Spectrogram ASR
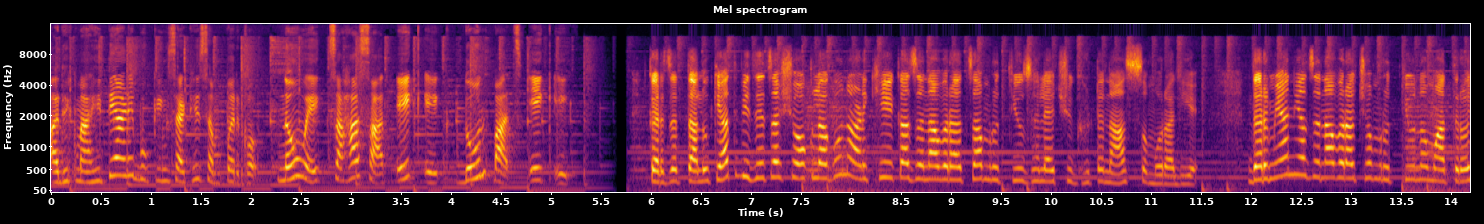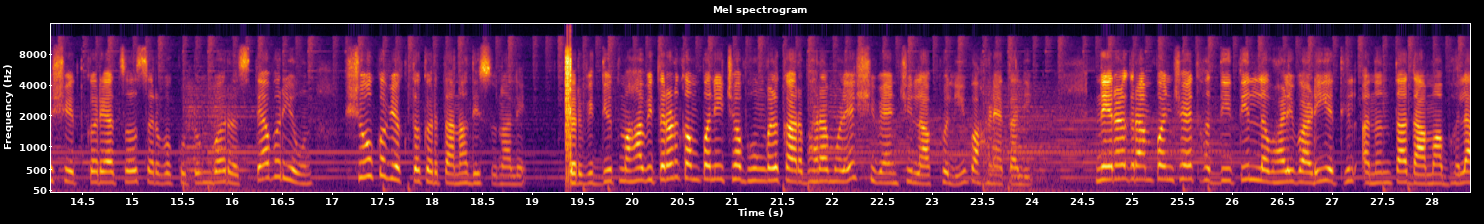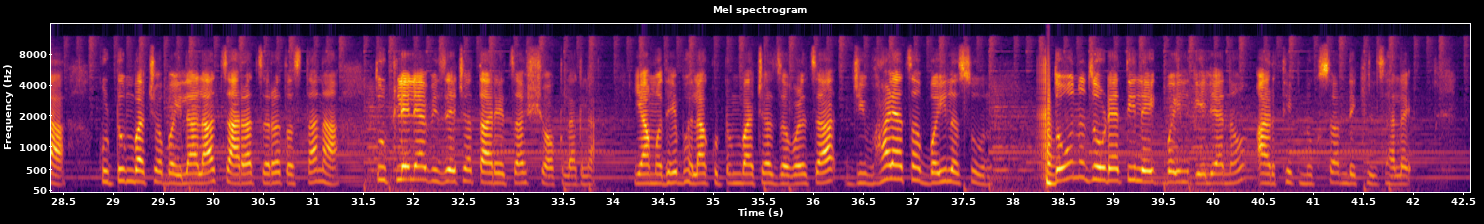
अधिक माहिती आणि बुकिंगसाठी संपर्क नऊ एक सहा सात एक एक दोन पाच एक एक. कर्जत तालुक्यात विजेचा शॉक लागून आणखी एका जनावराचा मृत्यू झाल्याची घटना समोर आली आहे. दरम्यान या जनावराच्या मृत्यूनं मात्र शेतकऱ्याचं सर्व कुटुंब रस्त्यावर येऊन शोक व्यक्त करताना दिसून आले. तर विद्युत महावितरण कंपनीच्या भोंगळ कारभारामुळे शिव्यांची लाखोली वाहण्यात आली. नेरळ ग्रामपंचायत हद्दीतील लव्हाळीवाडी येथील अनंता दामा भला कुटुंबाच्या बैलाला चारा चरत असताना तुटलेल्या विजेच्या तारेचा शॉक लागला. यामध्ये भला कुटुंबाच्या जवळचा जिव्हाळ्याचा बैल असून दोन जोड्यातील एक बैल गेल्यानं आर्थिक नुकसान देखील झालंय.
